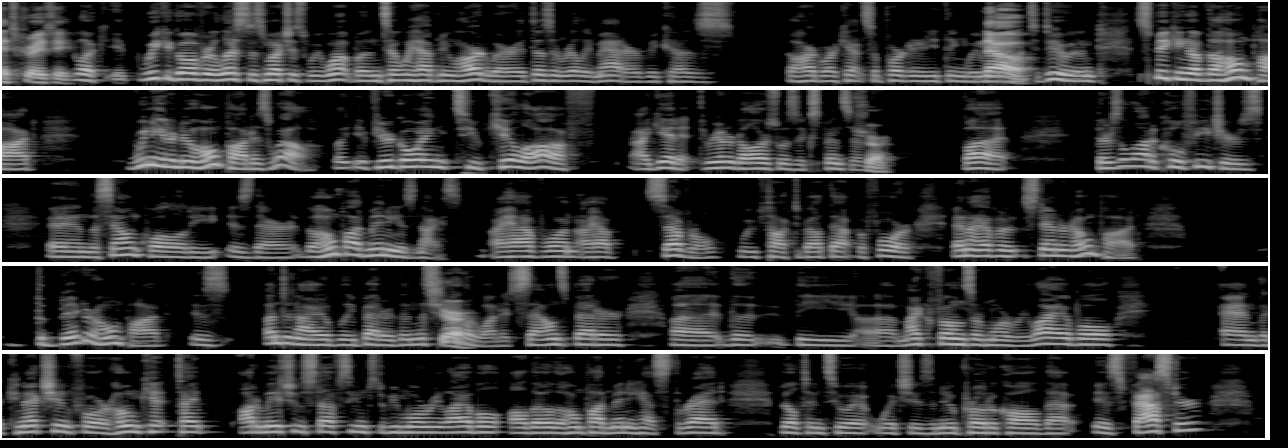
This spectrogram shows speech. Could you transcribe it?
it's crazy. look, we could go over a list as much as we want, but until we have new hardware, it doesn't really matter because the hardware can't support anything we No. want to do. And speaking of the HomePod, we need a new HomePod as well. Like if you're going to kill off, I get it, three hundred dollars was expensive, Sure. but there's a lot of cool features and the sound quality is there. The HomePod Mini is nice. I have one. I have several. We've talked about that before, and I have a standard HomePod. The bigger HomePod is undeniably better than the Sure. smaller one. It sounds better. Uh, the the uh, microphones are more reliable, and the connection for HomeKit type automation stuff seems to be more reliable. Although the HomePod Mini has Thread built into it, which is a new protocol that is faster,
